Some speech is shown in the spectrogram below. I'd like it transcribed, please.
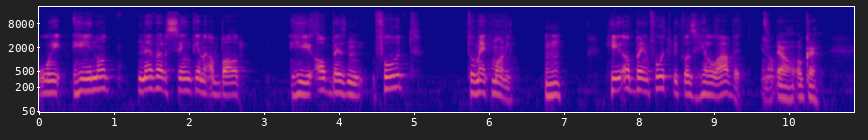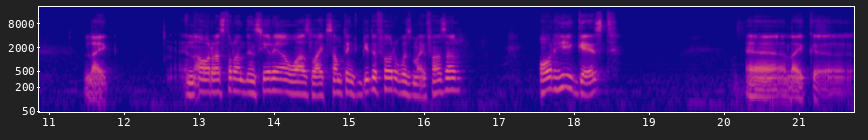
we he not never thinking about he open food to make money. He open food because he love it, you know. Yeah. Okay. like in our restaurant in Syria was like something beautiful with my father, or he guessed uh, like uh,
